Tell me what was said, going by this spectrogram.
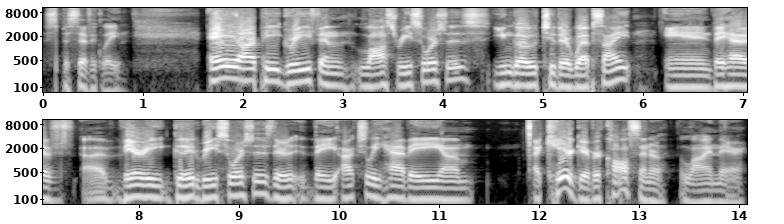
specifically. AARP Grief and Loss Resources, you can go to their website and they have uh, very good resources. They they actually have a um, a caregiver call center line there.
